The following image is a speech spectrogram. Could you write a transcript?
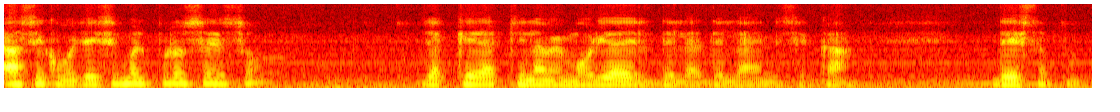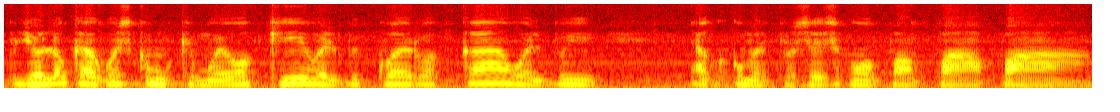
así como ya hicimos el proceso, ya queda aquí en la memoria de, la, de la NSK. De esta, yo lo que hago es como que muevo aquí, vuelvo y cuadro acá, vuelvo y hago como el proceso como para pa, pa,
